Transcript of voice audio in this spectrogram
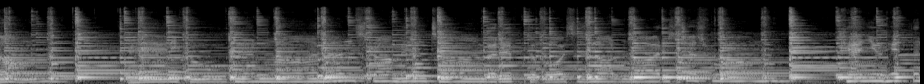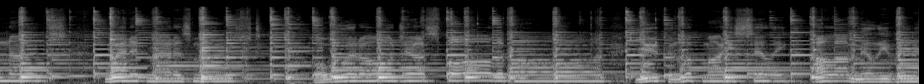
song. Any fool can rhyme and strum in time, but if the voice is not right, it's just wrong. Can you hit the notes when it matters most, or will it all just fall apart? You can look mighty silly, a la Milli Vanilli.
